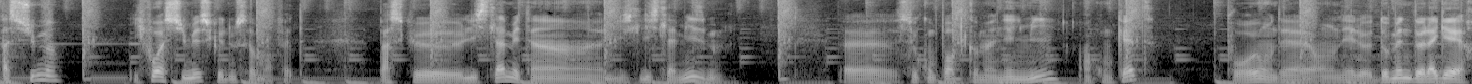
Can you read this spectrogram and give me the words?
assume, il faut assumer ce que nous sommes en fait parce que l'islam est un l'islamisme se comporte comme un ennemi en conquête. Pour eux, on est, on est le domaine de la guerre.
